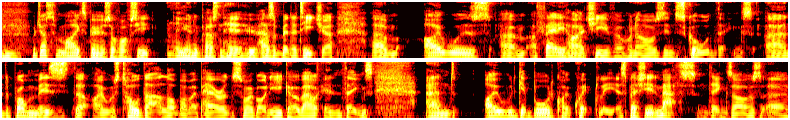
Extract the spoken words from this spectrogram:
Well, just from my experience of obviously the only person here who hasn't been a teacher, um, I was um, a fairly high achiever when I was in school and things. And the problem is that I was told that a lot by my parents, so I got an ego about it and things. And I would get bored quite quickly, especially in maths and things. I was uh,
